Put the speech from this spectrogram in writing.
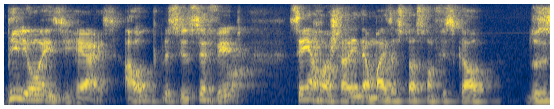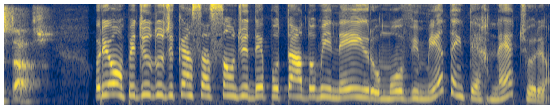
bilhões de reais, algo que precisa ser feito sem arrochar ainda mais a situação fiscal dos estados. Orion, pedido de cassação de deputado mineiro movimenta a internet, Orion?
